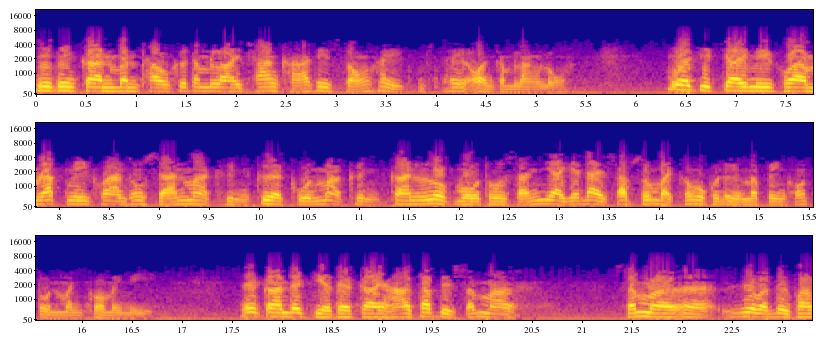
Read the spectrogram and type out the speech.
นี่เป็นการบรรเทาคือทำลายช้างขาที่สองให้ให้อ่อนกำลังลง เมื่อจิตใจมีความรักมีความสงสารมากขึ้น เกื้อกูลมากขึ้น การโลภโมโทสันอยากจะได้ทรัพย์สมบัติของคคลอื่นมาเป็นของตนมันก็ไม่มี ในการได้เกียรติกายหาทรัพย์ด้วยสัมมาสัมมาเอ่อเรียกว่าด้วยความ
